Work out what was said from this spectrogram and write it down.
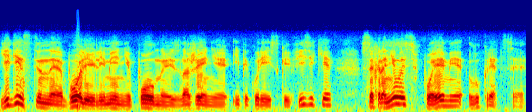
Единственное более или менее полное изложение эпикурейской физики сохранилось в поэме «Лукреция»,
